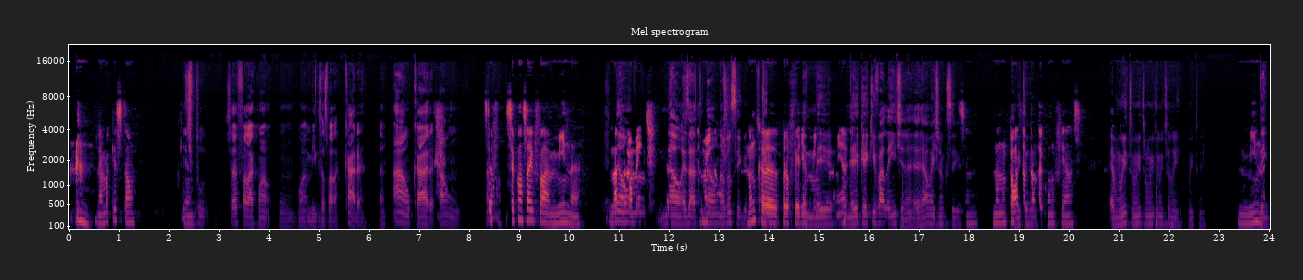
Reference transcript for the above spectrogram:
É uma questão. Que... Tipo, você vai falar com, a, com, com um amigo, você vai falar, cara. Né? Ah, um cara. Ah, um. Você, você consegue falar mina naturalmente? Não, não exato. Não, não consigo. Nunca proferi é meio, meio que equivalente, né? Eu realmente não consigo. Sim. Não, não passa é tanta ruim. confiança. É muito, muito, muito, muito ruim. Muito ruim. Mina. Tem...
